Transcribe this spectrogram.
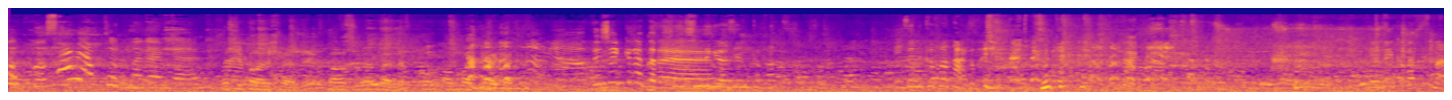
tatlı. Sen mi yaptırdın Alem'de? O sipariş verdi. Parasını ben verdim. O alma hakkına geldi. Ya, teşekkür ederim. Şimdi gözlerini kapat. Gözlerini kapat arkadaşlar. Gözlerini kapatsana.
